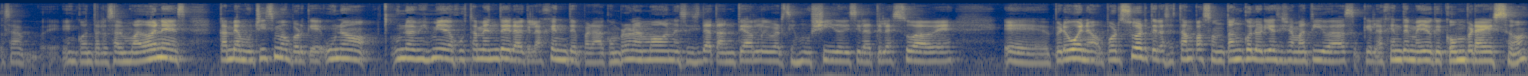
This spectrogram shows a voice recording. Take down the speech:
o sea, en cuanto a los almohadones, cambia muchísimo porque uno, uno de mis miedos justamente era que la gente para comprar un almohadón necesita tantearlo y ver si es mullido y si la tela es suave. Eh, pero bueno, por suerte las estampas son tan coloridas y llamativas que la gente medio que compra eso.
